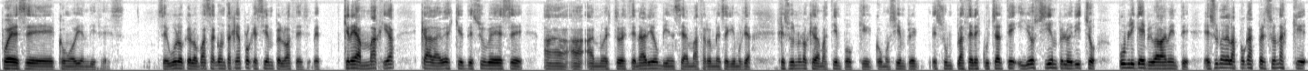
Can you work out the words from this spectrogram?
Pues, eh, como bien dices, seguro que lo vas a contagiar porque siempre lo haces. Creas magia cada vez que te subes eh, a, nuestro escenario, bien sea en Mazarrón, bien sea aquí en Murcia. Jesús, no nos queda más tiempo, que como siempre es un placer escucharte y yo siempre lo he dicho pública y privadamente, es una de las pocas personas que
